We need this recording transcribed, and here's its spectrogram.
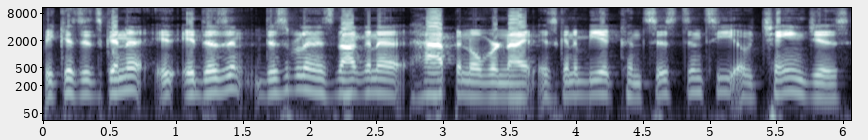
because it's gonna it, it doesn't discipline is not gonna happen overnight. It's gonna be a consistency of changes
